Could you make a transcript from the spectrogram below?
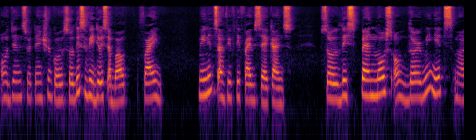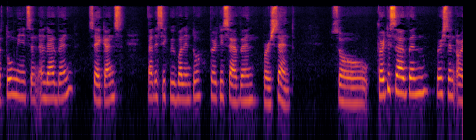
audience retention ko, so this video is about 5 minutes and 55 seconds. So they spend most of their minutes, mga 2 minutes and 11 seconds. That is equivalent to 37%. So 37% or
